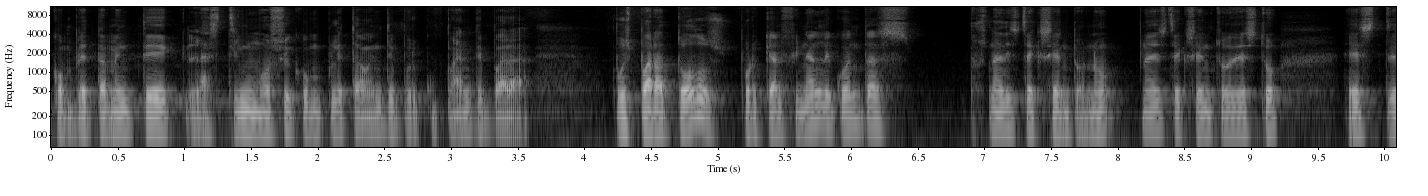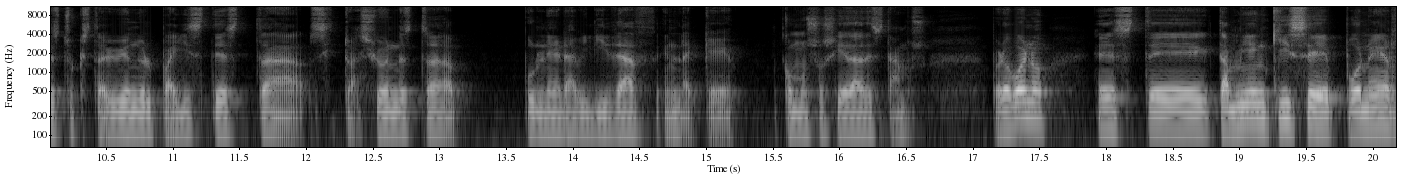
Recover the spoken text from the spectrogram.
completamente lastimoso y completamente preocupante para, pues para todos, porque al final de cuentas, pues nadie está exento, ¿no? Nadie está exento de esto, de esto que está viviendo el país, de esta situación, de esta vulnerabilidad en la que como sociedad estamos. Pero bueno, este, también quise poner,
